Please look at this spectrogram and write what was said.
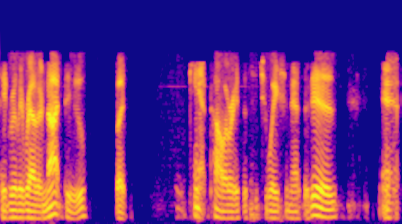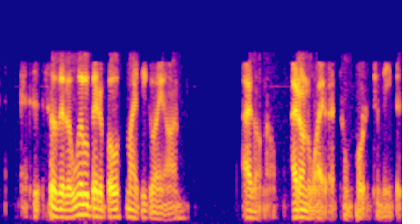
they'd really rather not do, but can't tolerate the situation as it is, and so that a little bit of both might be going on. I don't know. I don't know why that's so important to me, but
